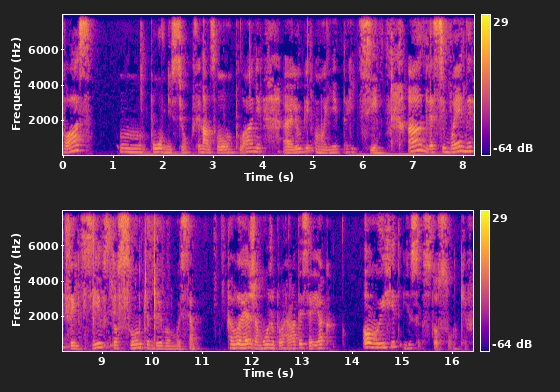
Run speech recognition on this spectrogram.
вас повністю в фінансовому плані, е, любі мої тельці. А для сімейних тельців стосунки дивимося. Вежа може програтися як вихід із стосунків.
